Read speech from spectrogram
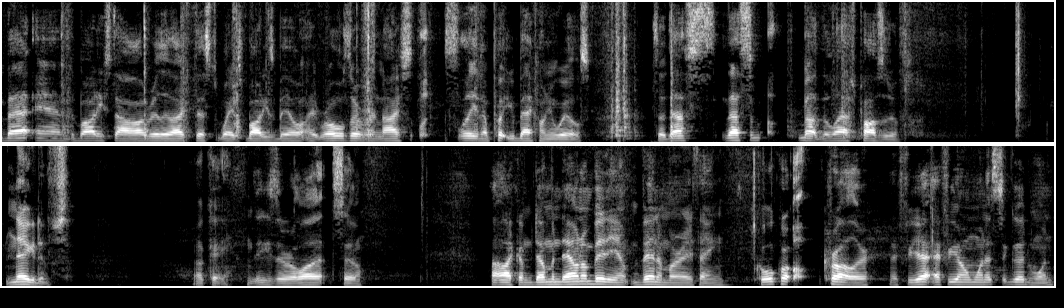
That and the body style. I really like this way its body's built. It rolls over nicely and it'll put you back on your wheels. So that's that's about the last positive. Negatives. Okay, these are a lot, so not like I'm dumbing down on Venom, Venom or anything. Cool craw- crawler. If you if you own one, it's a good one.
